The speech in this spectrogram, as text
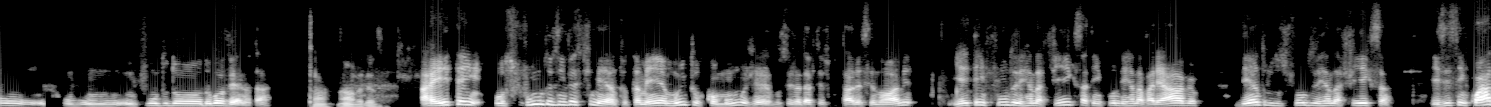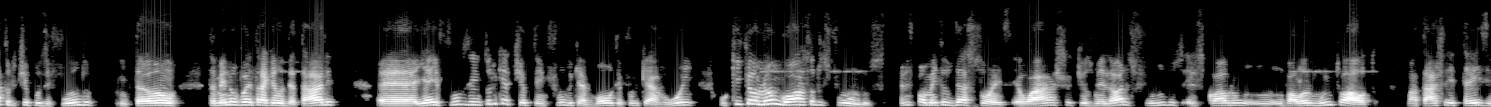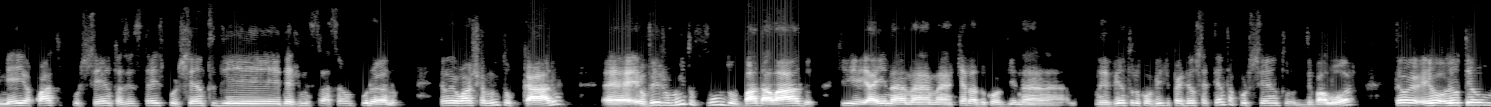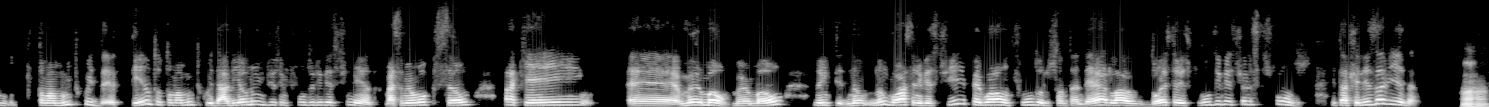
um, um, fundo do, do governo, tá? Tá, não, beleza. Aí tem os fundos de investimento, também é muito comum, você já deve ter escutado esse nome. E aí tem fundo de renda fixa, tem fundo de renda variável. Dentro dos fundos de renda fixa, existem quatro tipos de fundo, então também não vou entrar aqui no detalhe. É, e aí, fundos tem tudo que é tipo, tem fundo que é bom, tem fundo que é ruim. O que, que eu não gosto dos fundos, principalmente os de ações? Eu acho que os melhores fundos, eles cobram um, um valor muito alto, uma taxa de 3,5% a 4%, às vezes 3% de, de administração por ano. Então, eu acho que é muito caro. É, eu vejo muito fundo badalado que aí na, na, na queda do Covid, na, no evento do Covid, perdeu 70% de valor. Então, eu, eu tenho tomar muito cuidado, tento tomar muito cuidado e eu não invisto em fundo de investimento, mas também é uma opção para quem. É, meu irmão, meu irmão não, não, não, gosta de investir, pegou lá um fundo do Santander, lá dois, três fundos, e investiu nesses fundos. E está feliz da vida. Uhum.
